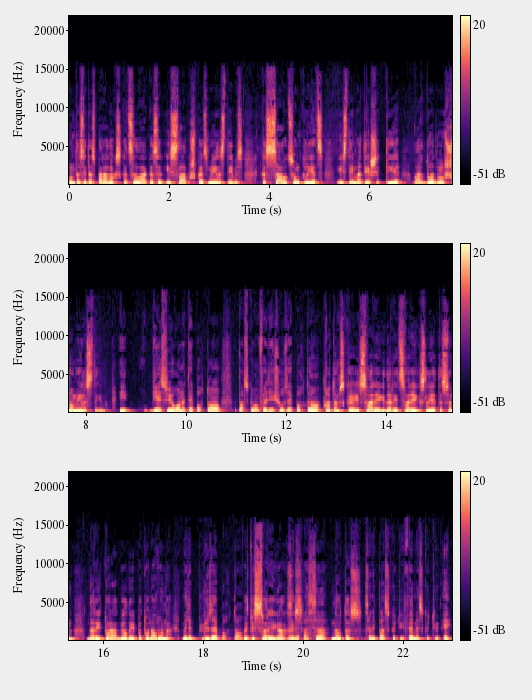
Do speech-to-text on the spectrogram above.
Un tas ir tas paradoks, ka cilvēki, kas ir izslāpuši pēc mīlestības, kas sauc un kliedz, īstenībā tieši tie var dot mums šo mīlestību. Bien sûr, on est important parce qu'on fait des choses importantes. Protams, ka ir svarīgi darīt svarīgas lietas un darīt to ar atbildību, par to nav runa. Mais le plus important, Bet ce vissvarīgākais n'est pas ça. nav tas, Ce n'est pas ce que tu fais, mais ce que tu es.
